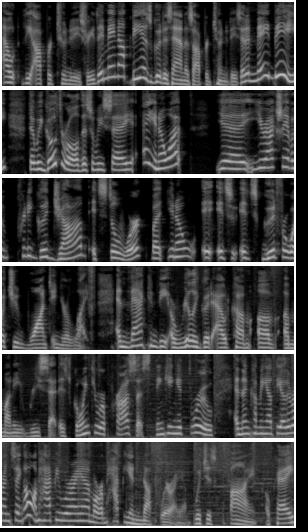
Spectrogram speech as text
out the opportunities for you. They may not be as good as Anna's opportunities. And it may be that we go through all this and we say, hey, you know what? Yeah, you actually have a pretty good job. It's still work, but you know, it, it's it's good for what you want in your life, and that can be a really good outcome of a money reset. Is going through a process, thinking it through, and then coming out the other end saying, "Oh, I'm happy where I am," or "I'm happy enough where I am," which is fine. Okay.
